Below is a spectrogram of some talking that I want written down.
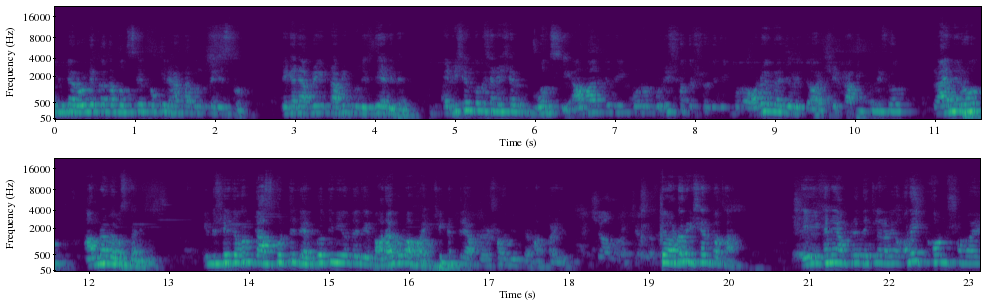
দুইটা রোডের কথা বলছে, ফকিরহাট এবং প্যারিস রোড এখানে আপনি ট্রাফিক পুলিশ দিয়ে দিবেন এডিশন কমিশন হিসেবে বলছি, আমার যদি কোনো পুলিশ সদস্য যদি কোনো অনিয়মে জড়িত হয়, সে ট্রাফিক পুলিশ হোক ক্রাইমের হোক, আমরা ব্যবস্থা নিব। কিন্তু সে যখন কাজ করতে যায় প্রতিনিয়ত যে বাধাগুলো হয় সেক্ষেত্রে আপনারা সহযোগিতার হাত বাড়িয়ে দেবেন অটো রিক্সার কথা এইখানে আপনারা দেখলেন আমি অনেকক্ষণ সময়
